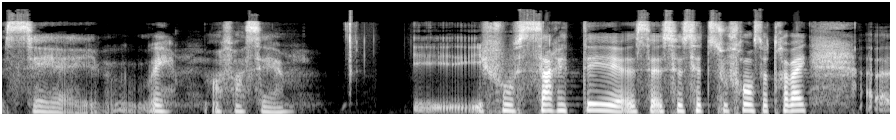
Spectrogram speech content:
c'est, oui, enfin c'est il faut s'arrêter euh, cette souffrance au travail. Euh,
